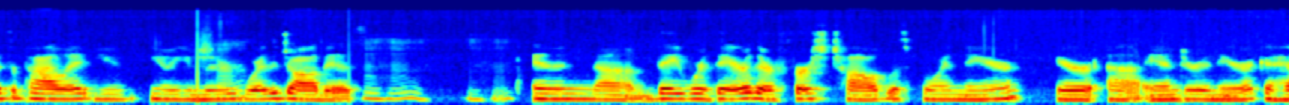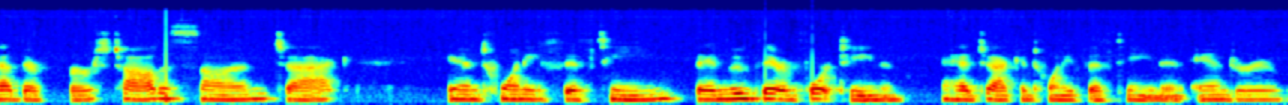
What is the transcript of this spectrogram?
as a pilot. You you know you move Sure. where the job is, Mm-hmm. Mm-hmm. and um, they were there. Their first child was born there. Er- uh, Andrew and Erica had their first child, a son, Jack, in 2015. They had moved there in 14 and had Jack in 2015. And Andrew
